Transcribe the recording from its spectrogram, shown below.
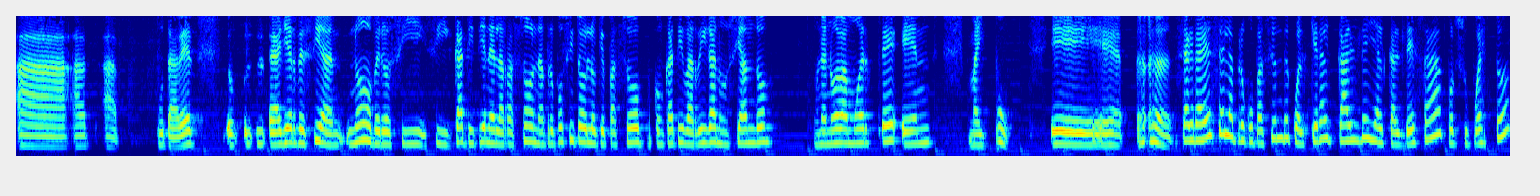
a, a- a- puta, a ver, ayer decían, no, pero si, si Katy tiene la razón, a propósito de lo que pasó con Katy Barriga anunciando una nueva muerte en Maipú. Eh, se agradece la preocupación de cualquier alcalde y alcaldesa, por supuesto,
